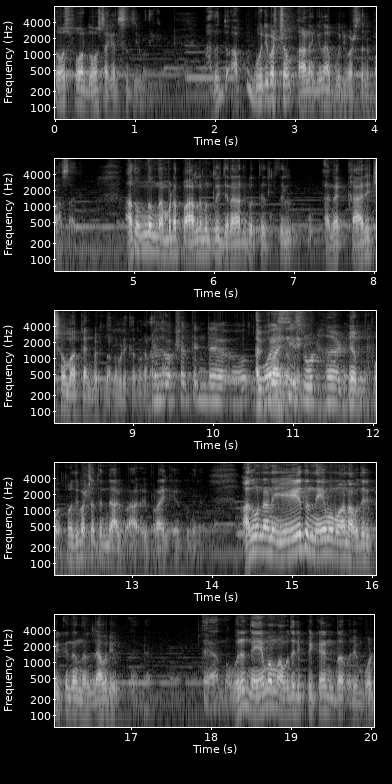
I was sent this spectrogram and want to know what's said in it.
ദോസ് ഫോർ ദോസ് അഗൻസ്റ്റ് ചോദിക്കും അത് ഭൂരിപക്ഷം ആണെങ്കിൽ ആ ഭൂരിപക്ഷത്തിന് പാസ്സാക്കും. അതൊന്നും നമ്മുടെ പാർലമെന്ററി ജനാധിപത്യത്തിൽ അതിനെ കാര്യക്ഷമമാക്കാൻ പറ്റുന്ന നടപടിക്രമങ്ങളാണ് പ്രതിപക്ഷത്തിന്റെ അഭിപ്രായം കേൾക്കുന്നില്ല. അതുകൊണ്ടാണ് ഏത് നിയമമാണ് അവതരിപ്പിക്കുന്നതെന്ന് എല്ലാവരും ഒരു നിയമം അവതരിപ്പിക്കേണ്ട വരുമ്പോൾ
